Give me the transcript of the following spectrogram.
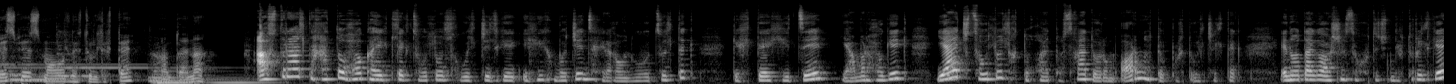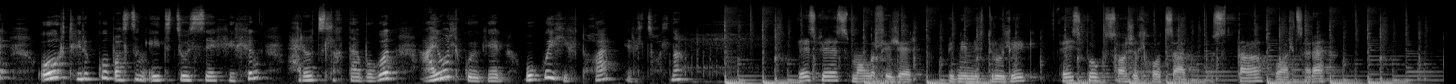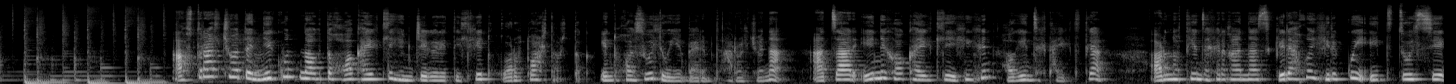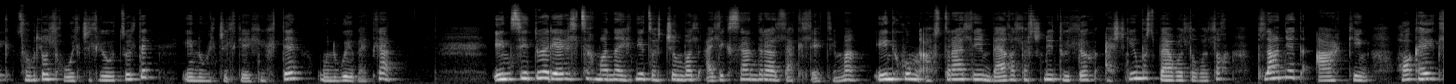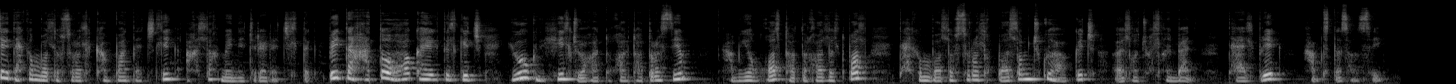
SPS Монгол нэвтрүүлэгтэй хамт байна. Австралид хатуу хог хаягдлыг цуглуулах үйлчилгээг ихэнх мужийн захиргаа өнгө үзүүлдэг. Гэхдээ хизээ ямар хогийг яаж цуглуулах тухай тусгай дүрм орон нутаг бүрт үйлчилдэг. Энэ удаагийн оршин суугчдын нэвтрүүлгээр өөрт хэрэггүй болсон эд зүйлсээ хэрхэн хариуцлагатай бөгөөд аюулгүйгээр үгүй хийх тухай ярилцах болно. SPS Монгол хэлээр бидний нэвтрүүлгийг Facebook сошиал хуудасаар бусдаа хуваалцаарай. Австралчууд нэг хүнд ногдох хог хаягдлын хэмжээгээр дэлхийд 3 дугаарт ордог. Энэ тухай сүүлийн үеийн баримт харуулж байна. Азар энэ хог хаягдлын ихэнх нь хогийн цагт хаягддаг. Орон нутгийн захиргаанаас гэр ахуйн хэрэггүй эд зүйлсийг цуглуулах үйлчилгээ үзүүлдэг. Энэ үйлчилгээ ихэнхдээ үнэгүй байдаг. Энэ сэдвээр ярилцах манай эхний зочин бол Александра Лаклет юм а. Энэ хүн Австралийн байгаль орчны төлөөх ашигын бус байгууллага болох Planet Ark-ийн хог хаягдлыг дахин боловсруулах компанид ажлын ахлах менежерээр ажилладаг. Бид хатуу хог хаягдал гэж юуг нь хэлж байгаа тухайг тодруулсан юм. Хамгийн гол тодорхойлолт бол дахин боловсруулах боломжгүй хог гэж ойлгож болох юм байна. Тайлбарыг хамтдаа сонсъё.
